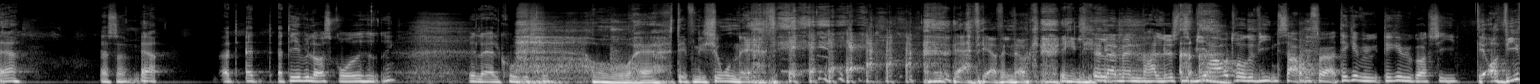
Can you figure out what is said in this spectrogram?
Ja. Altså, Ja. at, at, at det er vel også grådighed, ikke? Eller alkoholisme. Åh, oh, ja. Definitionen er... ja, det er vel nok egentlig. Eller at man har lyst til... Vi har jo drukket vin sammen før, det kan vi, det kan vi godt sige. Det, og vi,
